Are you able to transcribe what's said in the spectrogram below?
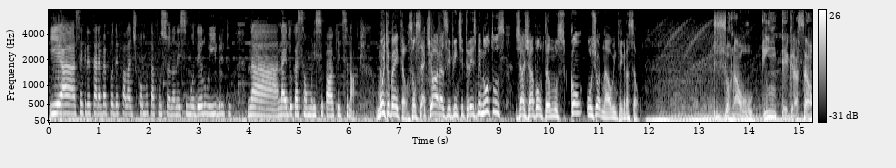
E a secretária vai poder falar de como está funcionando esse modelo híbrido na, na educação municipal aqui de Sinop. Muito bem, então. São 7 horas e 23 minutos. Já já voltamos com o Jornal Integração. Jornal Integração.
